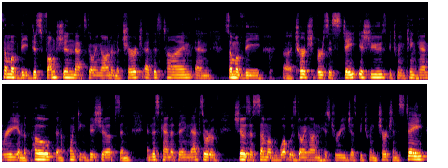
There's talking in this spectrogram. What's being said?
some of the dysfunction that's going on in the church at this time and some of the uh, church versus state issues between King Henry and the Pope and appointing bishops and and this kind of thing. That sort of shows us some of what was going on in history just between church and state.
